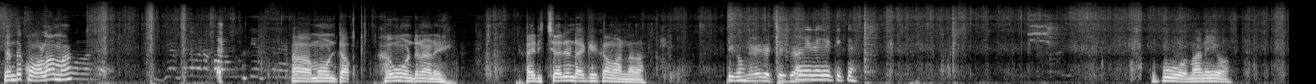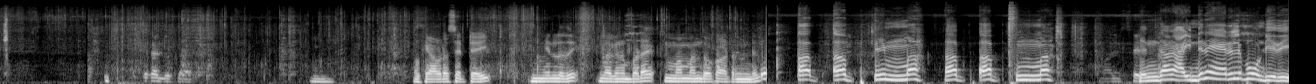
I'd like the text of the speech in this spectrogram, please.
ഇതെന്താ കൊളാമ്മ ആ മോണ്ടം. മോണ്ടനാണ്. ഹരിച്ചാലും ഉണ്ടാക്കിയേക്കാൻ വന്നതാ. പോവോ? നനയോ? ഓക്കെ അവിടെ സെറ്റായി ഇനിയുള്ളത് ഇതാക്കണം. ഇവിടെ ഉമ്മ എന്തോ കാട്ടുന്നുണ്ട്. അബ് അബ് ഇമ്മ അബ് അബ് ഉമ്മ എന്താണ് അതിന്റെ നേരല്ലേ പോണ്ടിയത്?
